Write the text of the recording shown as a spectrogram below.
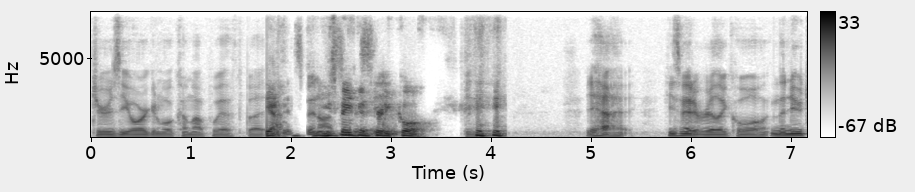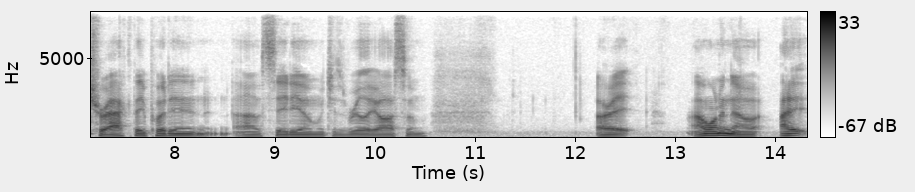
Jersey Oregon will come up with, but yeah, it's been he's awesome made it pretty cool. yeah, he's made it really cool. And the new track they put in uh, stadium, which is really awesome. All right, I want to know. I,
